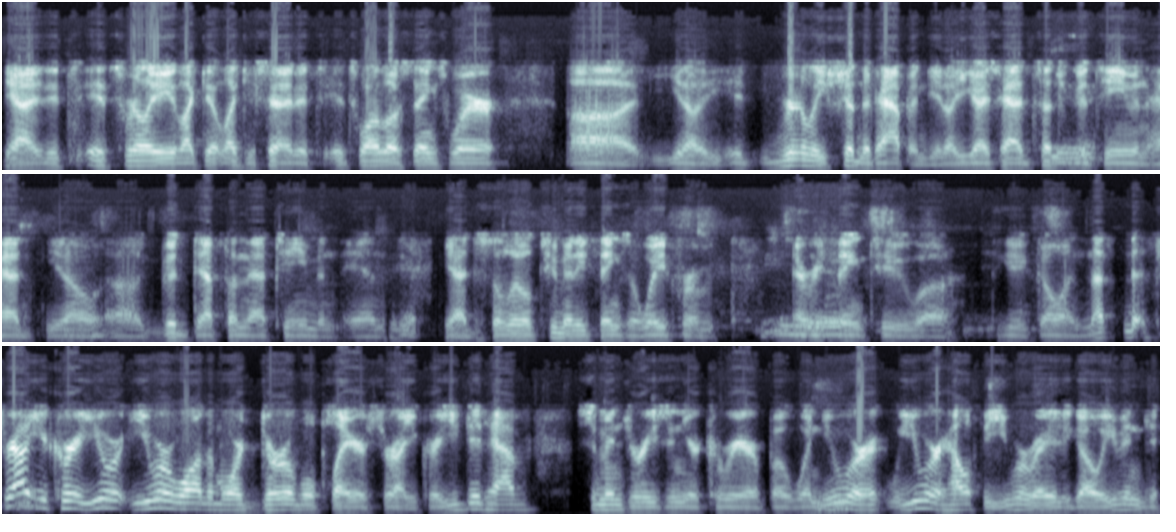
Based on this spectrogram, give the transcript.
Yeah, it's it's really like like you said, it's it's one of those things where uh, you know, it really shouldn't have happened. You know, you guys had such yeah. a good team and had, you know, uh, good depth on that team, and and yeah. yeah, just a little too many things away from everything to uh, to get going. Not, throughout your career, you were you were one of the more durable players throughout your career. You did have some injuries in your career, but when you mm-hmm. were when you were healthy, you were ready to go. Even you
